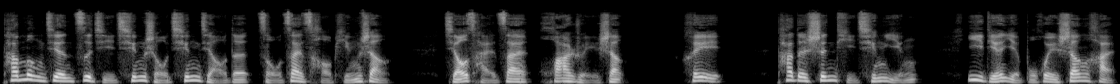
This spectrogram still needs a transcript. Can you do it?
他梦见自己轻手轻脚的走在草坪上，脚踩在花蕊上。嘿。他的身体轻盈，一点也不会伤害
